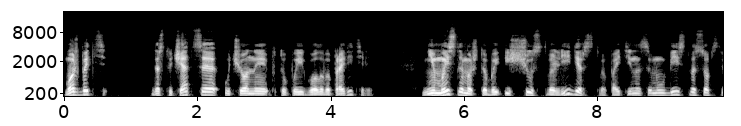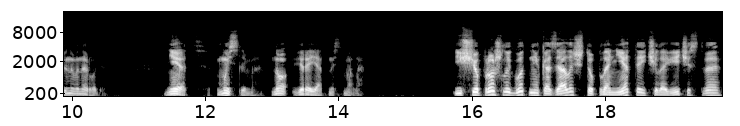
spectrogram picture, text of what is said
Может быть, достучаться ученые в тупые головы правителей? Немыслимо, чтобы из чувства лидерства пойти на самоубийство собственного народа. Нет, мыслимо, но вероятность мала. Еще прошлый год мне казалось, что планета и человечество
